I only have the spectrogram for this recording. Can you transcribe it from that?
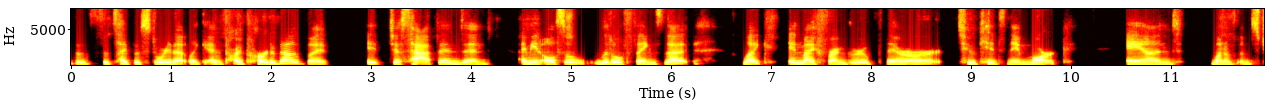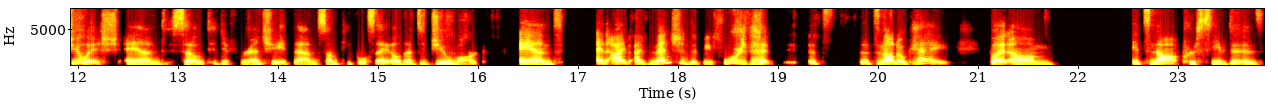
that's the type of story that like I've, I've heard about but it just happened and i mean also little things that like in my friend group there are two kids named mark and one of them's jewish. And so to differentiate them some people say oh that's a jew mark. And and i've, I've mentioned it before that it's that's not okay. But um it's not perceived as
